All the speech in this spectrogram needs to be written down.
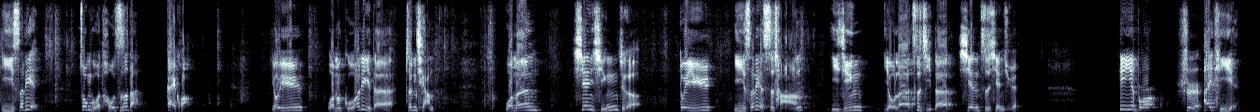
以色列中国投资的概况。由于我们国力的增强，我们先行者对于以色列市场已经有了自己的先知先觉。第一波。是 IT 业，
